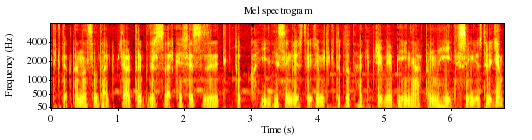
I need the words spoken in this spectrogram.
TikTok'ta nasıl takipçi artırabilirsiniz arkadaşlar. Sizlere TikTok hilesini göstereceğim. TikTok'ta takipçi ve beğeni artırma hilesini göstereceğim.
